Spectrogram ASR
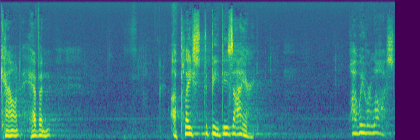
count heaven a place to be desired while we were lost.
